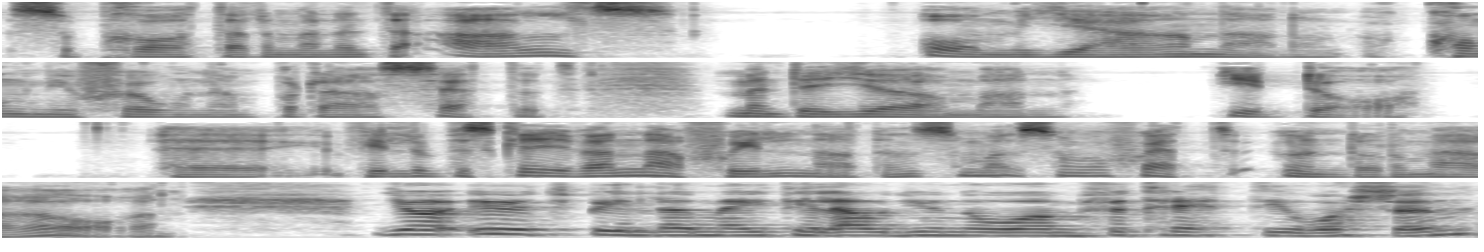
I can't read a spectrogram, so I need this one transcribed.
så pratade man inte alls om hjärnan och kognitionen på det här sättet. Men det gör man idag. Eh, vill du beskriva den här skillnaden som, som har skett under de här åren? Jag utbildade mig till audionom för 30 år sedan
